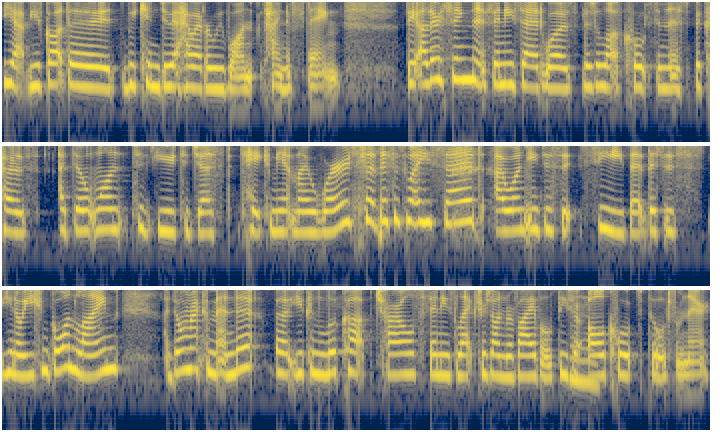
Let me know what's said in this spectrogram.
yeah, you've got the we can do it however we want kind of thing. The other thing that Finney said was there's a lot of quotes in this because I don't want to, you to just take me at my word that this is what he said. I want you to see that this is, you know, you can go online. I don't recommend it, but you can look up Charles Finney's lectures on revivals. These are mm-hmm. all quotes pulled from there.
